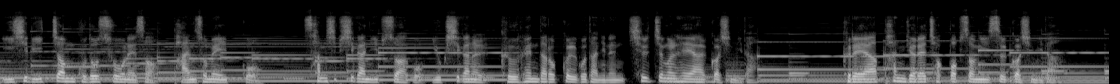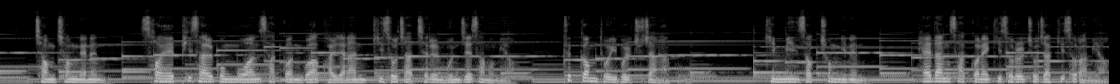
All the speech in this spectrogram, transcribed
22.9도 수온에서 반소매 입고 30시간 입수하고 6시간을 그 횡다로 끌고 다니는 실증을 해야 할 것입니다. 그래야 판결의 적법성이 있을 것입니다. 정청래는 서해 피살 공무원 사건과 관련한 기소 자체를 문제 삼으며 특검 도입을 주장하고 김민석 총리는 해당 사건의 기소를 조작 기소라며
